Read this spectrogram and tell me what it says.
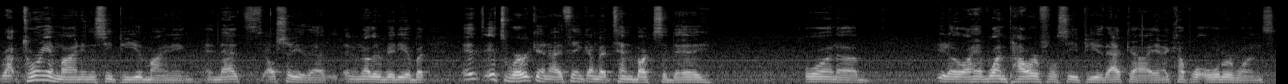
Raptoreum mining, the CPU mining. And that's, I'll show you that in another video, but it, it's working. I think I'm at 10 bucks a day on, uh, you know, I have one powerful CPU, that guy, and a couple older ones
